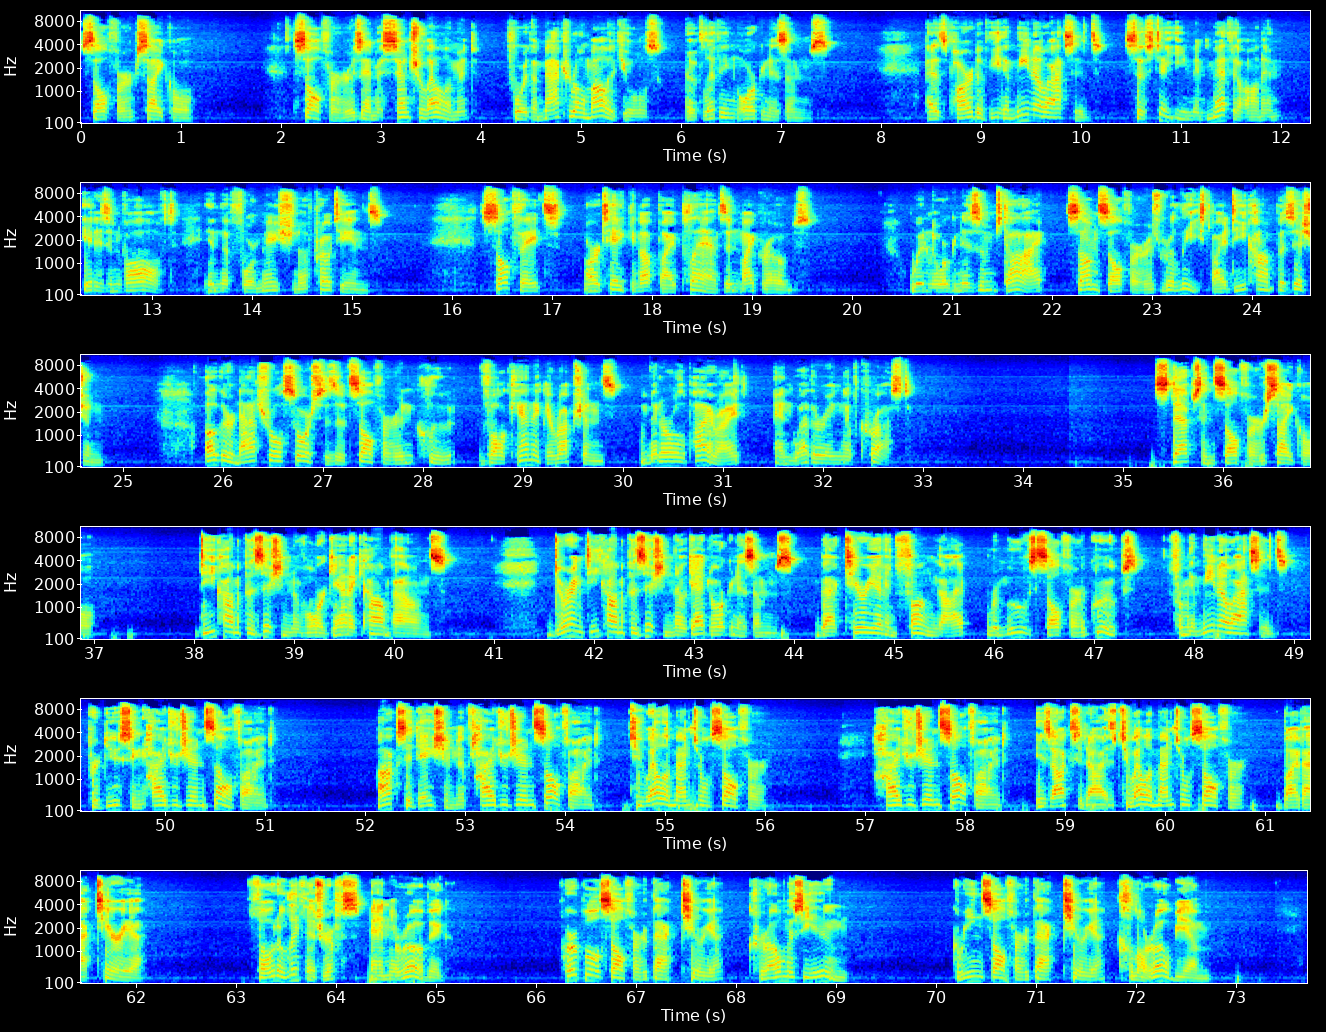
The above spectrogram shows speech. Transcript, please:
Sulfur cycle. Sulfur is an essential element for the macromolecules of living organisms. As part of the amino acids cysteine and methionine, it is involved in the formation of proteins. Sulfates are taken up by plants and microbes. When organisms die, some sulfur is released by decomposition. Other natural sources of sulfur include volcanic eruptions, mineral pyrite, and weathering of crust. Steps in sulfur cycle. Decomposition of organic compounds. During decomposition of dead organisms, bacteria and fungi remove sulfur groups from amino acids, producing hydrogen sulfide. Oxidation of hydrogen sulfide to elemental sulfur. Hydrogen sulfide is oxidized to elemental sulfur by bacteria. Photolithotrophs anaerobic. Purple sulfur bacteria, Chromatium. Green sulfur bacteria, Chlorobium.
